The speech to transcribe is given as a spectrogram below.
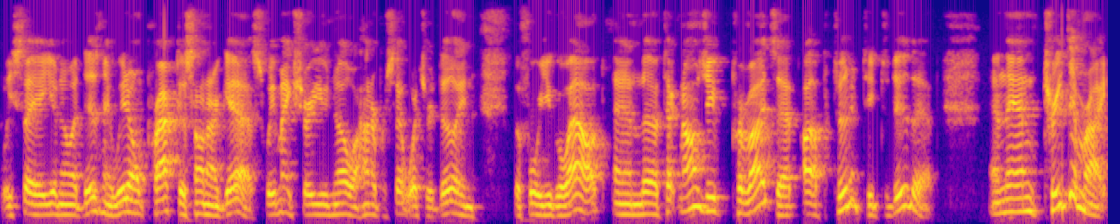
We say, you know, at Disney, we don't practice on our guests. We make sure you know 100% what you're doing before you go out. And uh, technology provides that opportunity to do that and then treat them right.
